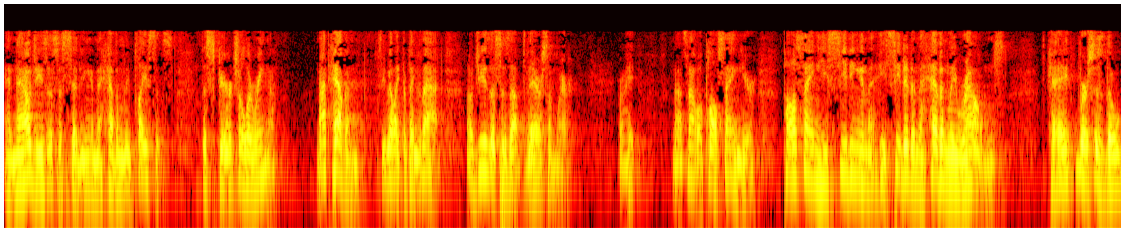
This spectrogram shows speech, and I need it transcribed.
And now Jesus is sitting in the heavenly places, the spiritual arena. Not heaven. See, we like to think of that. Oh, Jesus is up there somewhere, right? That's not what Paul's saying here. Paul's saying he's, seating in the, he's seated in the heavenly realms, okay, versus the,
